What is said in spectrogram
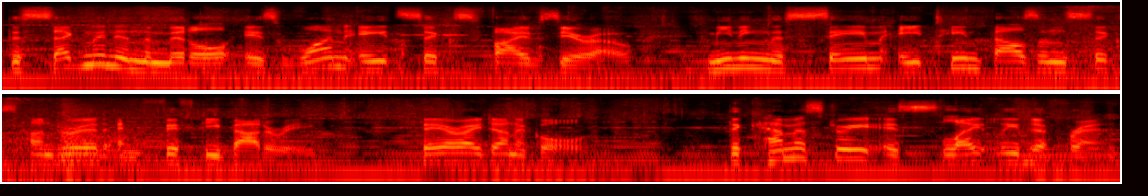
The segment in the middle is 18650, meaning the same 18,650 battery. They are identical. The chemistry is slightly different,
